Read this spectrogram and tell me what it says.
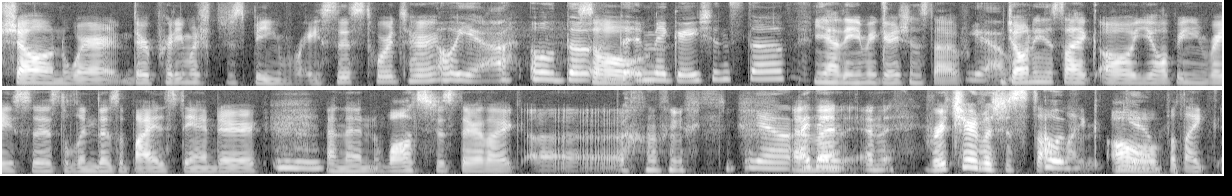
shown where they're pretty much just being racist towards her. Oh yeah. Oh the So- the immigration stuff. Yeah, the immigration stuff. Yeah. Joni's like, "Oh, y'all being racist." Linda's a bystander, hmm and then Walt's just there like, "Uh." Yeah, I and then think and Richard was just all Oh, like, yeah. "Oh, but like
